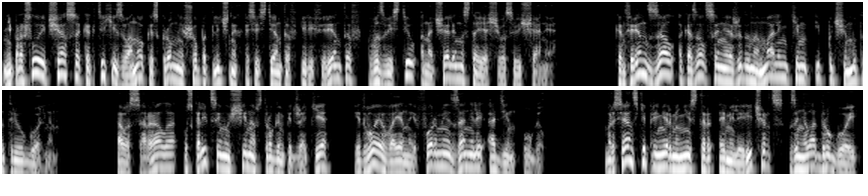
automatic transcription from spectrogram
Не прошло и часа, как тихий звонок и скромный шепот личных ассистентов и референтов возвестил о начале настоящего совещания. Конференц-зал оказался неожиданно маленьким и почему-то треугольным. А Вассарала, ускалицый мужчина в строгом пиджаке и двое в военной форме заняли один угол. Марсианский премьер-министр Эмили Ричардс заняла другой,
